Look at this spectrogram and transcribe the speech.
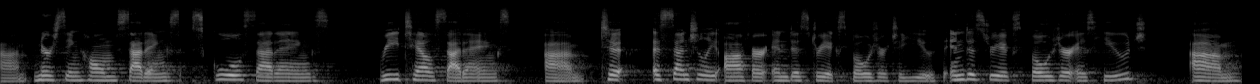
um, nursing home settings, school settings, retail settings, um, to essentially offer industry exposure to youth. Industry exposure is huge. Um,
